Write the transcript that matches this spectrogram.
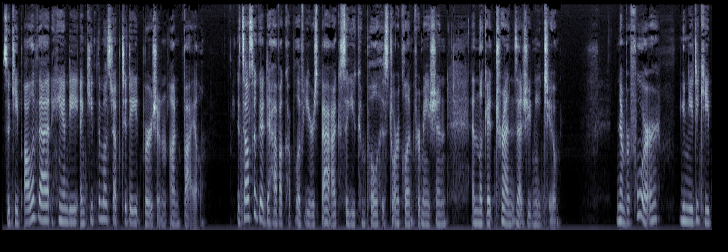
So keep all of that handy and keep the most up to date version on file. It's also good to have a couple of years back so you can pull historical information and look at trends as you need to. Number four, you need to keep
